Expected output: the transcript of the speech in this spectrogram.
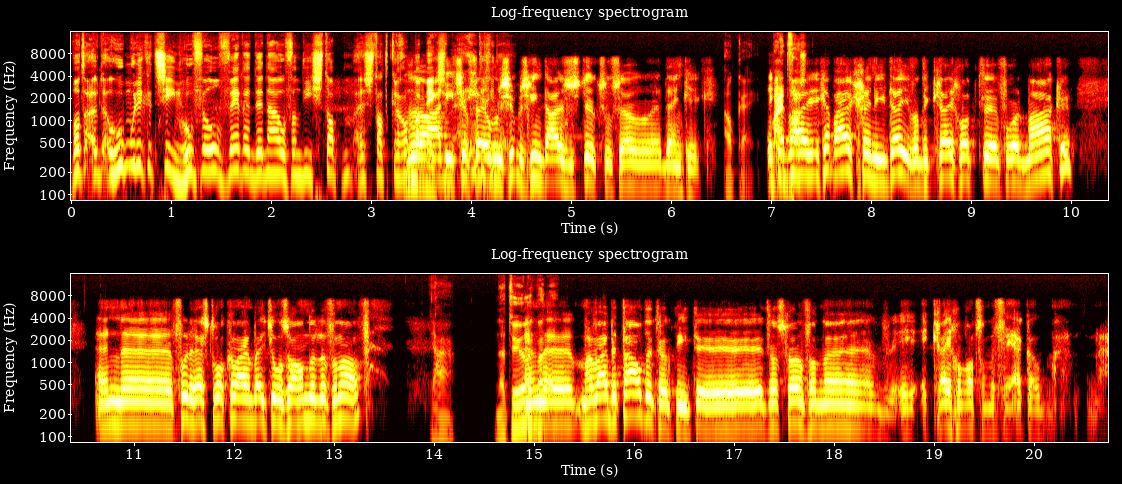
Want eh, hoe moet ik het zien? Hoeveel verder er nou van die stad, eh, stad Karamba Nou, niet zoveel, Ieder- misschien, duizend stuks of zo, denk ik. Oké. Ik heb, was- ik heb eigenlijk geen idee, want ik kreeg wat voor het maken. En voor de rest trokken wij een beetje onze handen ervan af. Ja, natuurlijk. En, maar- eh, maar wij betaalden het ook niet. Eh, het was gewoon van, eh, ik, ik kreeg al wat van de verkoop. Maar, nou,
